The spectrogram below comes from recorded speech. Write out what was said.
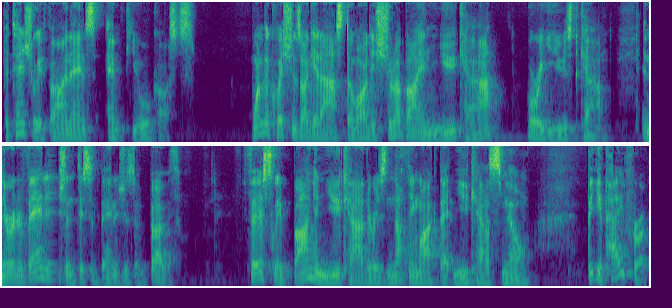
potentially finance, and fuel costs. One of the questions I get asked a lot is should I buy a new car or a used car? And there are advantages and disadvantages of both. Firstly, buying a new car, there is nothing like that new car smell, but you pay for it.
